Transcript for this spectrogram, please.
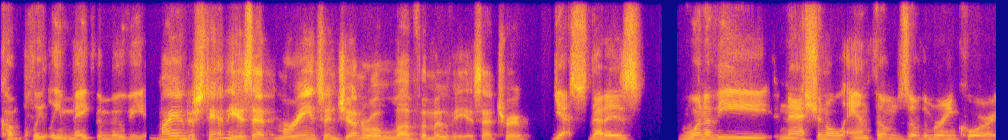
completely make the movie. My understanding is that Marines in general love the movie. Is that true? Yes, that is one of the national anthems of the Marine Corps.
